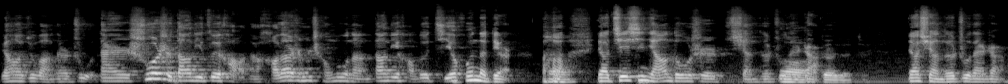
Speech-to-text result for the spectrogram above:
然后就往那儿住，但是说是当地最好的，好到什么程度呢？当地好多结婚的地儿，要接新娘都是选择住在这儿，对对对，要选择住在这儿。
